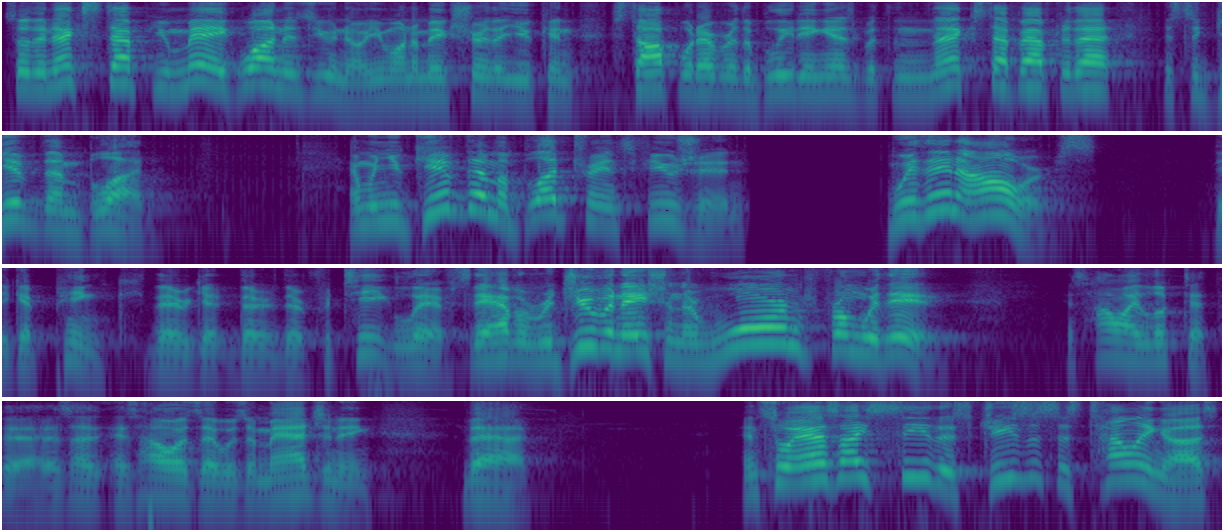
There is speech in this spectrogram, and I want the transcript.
So the next step you make, one is you know, you want to make sure that you can stop whatever the bleeding is, but the next step after that is to give them blood. And when you give them a blood transfusion, within hours, they get pink, they get, their, their fatigue lifts, they have a rejuvenation, they're warmed from within. That's how I looked at that, as, I, as how as I was imagining that. And so as I see this, Jesus is telling us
